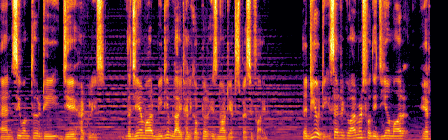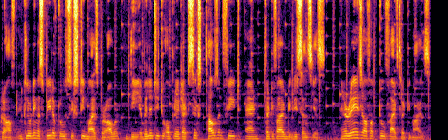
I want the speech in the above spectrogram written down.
and C-130J Hercules the JMR medium light helicopter is not yet specified. The DoD set requirements for the JMR aircraft including a speed of 260 miles per hour, the ability to operate at 6000 feet and 35 degrees Celsius, and a range of up to 530 miles.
